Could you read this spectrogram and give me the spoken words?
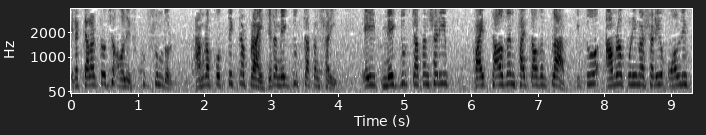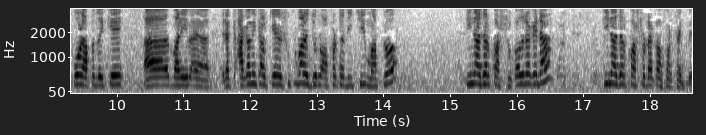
এটা কালারটা হচ্ছে অলিভ খুব সুন্দর। আমরা প্রত্যেকটা প্রাইস যেটা মেঘদূত কাতান শাড়ি, এই Meghdoot katan sari five thousand five thousand plus কিন্তু আমরা পূর্ণিমার শাড়ি অনলি ফোর আপনাদেরকে মানে এটা আগামীকালকে শুক্রবারের জন্য অফারটা দিচ্ছি মাত্র তিন হাজার পাঁচশো। কত টাকা এটা? তিন হাজার পাঁচশো টাকা অফার থাকবে।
